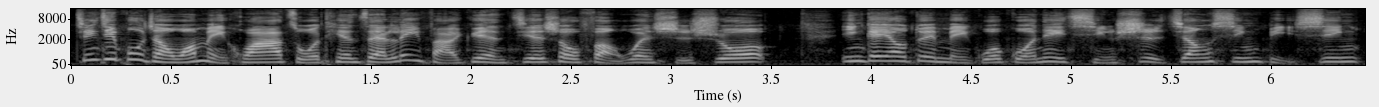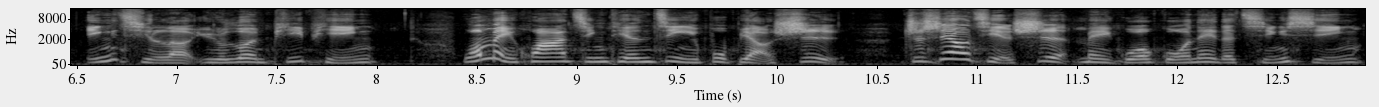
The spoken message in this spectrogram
经济部长王美花昨天在立法院接受访问时说，应该要对美国国内情势将心比心，引起了舆论批评。王美花今天进一步表示，只是要解释美国国内的情形，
